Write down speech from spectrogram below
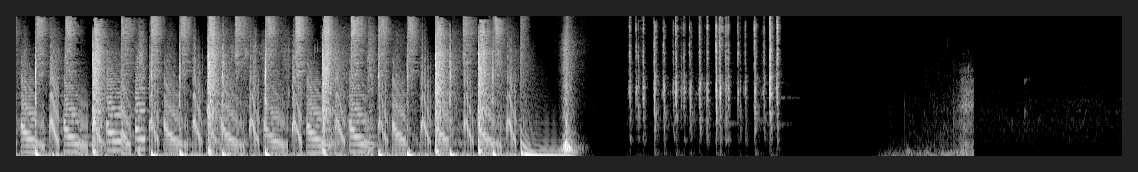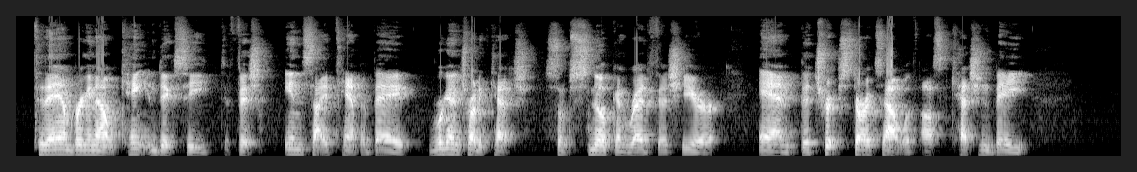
Today I'm bringing out Kate and Dixie to fish inside Tampa Bay. We're going to try to catch some snook and redfish here. And the trip starts out with us catching bait.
